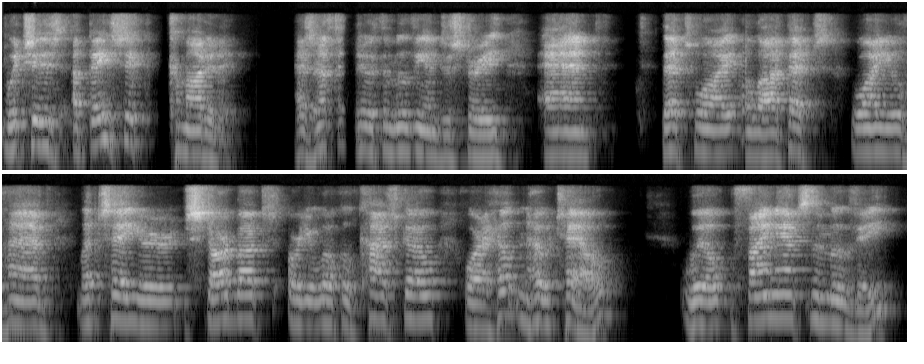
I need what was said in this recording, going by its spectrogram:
which is a basic commodity. Has nothing to do with the movie industry. And that's why a lot, that's why you'll have, let's say, your Starbucks or your local Costco or a Hilton Hotel will finance the movie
